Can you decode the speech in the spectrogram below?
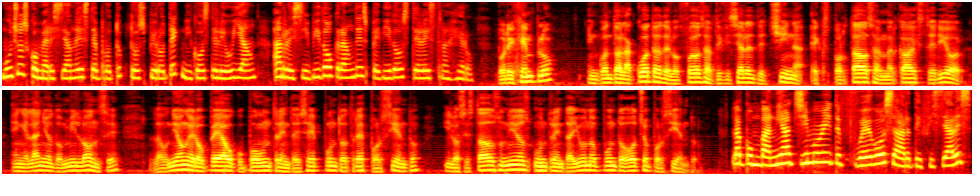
muchos comerciantes de productos pirotécnicos de Liuyang han recibido grandes pedidos del extranjero. Por ejemplo, en cuanto a la cuota de los fuegos artificiales de China exportados al mercado exterior en el año 2011, la Unión Europea ocupó un 36.3% y los Estados Unidos un 31.8%. La compañía Jimmery de fuegos artificiales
